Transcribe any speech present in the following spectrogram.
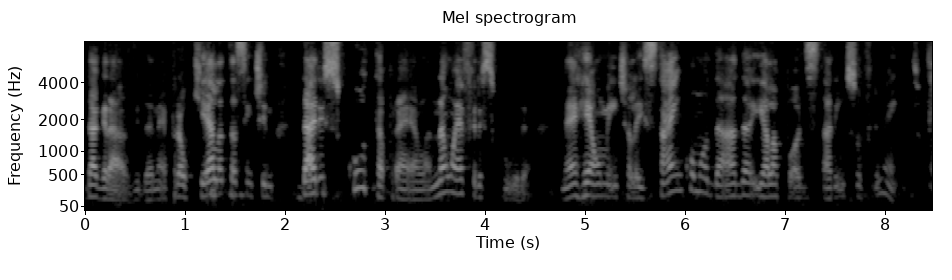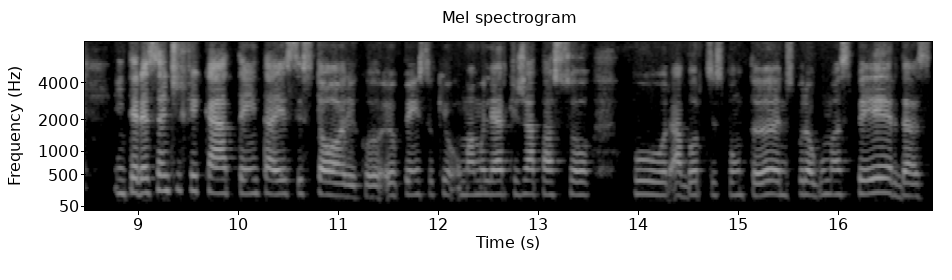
da grávida, né? para o que ela está sentindo, dar escuta para ela, não é frescura né? Realmente ela está incomodada e ela pode estar em sofrimento. Interessante ficar atenta a esse histórico. Eu penso que uma mulher que já passou por abortos espontâneos, por algumas perdas,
